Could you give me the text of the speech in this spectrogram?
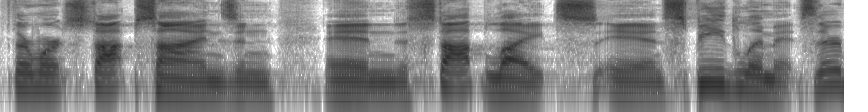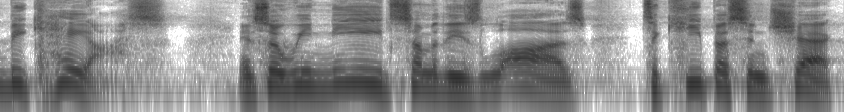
if there weren't stop signs and, and stop lights and speed limits, there'd be chaos. And so we need some of these laws to keep us in check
